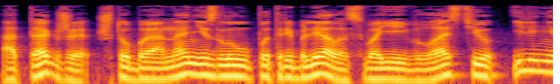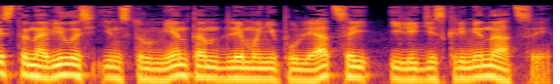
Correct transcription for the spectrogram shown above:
а также, чтобы она не злоупотребляла своей властью или не становилась инструментом для манипуляций или дискриминации.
